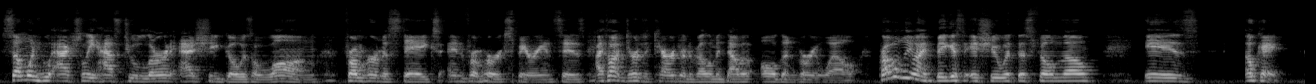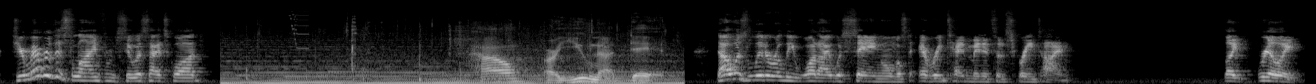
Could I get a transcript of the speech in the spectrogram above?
someone who actually has to learn as she goes along from her mistakes and from her experiences. I thought in terms of character development, that was all done very well. Probably my biggest issue with this film, though, is okay, do you remember this line from Suicide Squad? How are you not dead? That was literally what I was saying almost every 10 minutes of screen time. Like, really.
